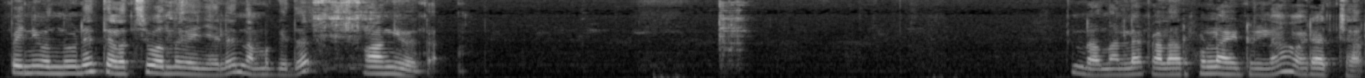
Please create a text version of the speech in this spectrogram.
അപ്പം ഇനി ഒന്നുകൂടി തിളച്ച് വന്നു കഴിഞ്ഞാൽ നമുക്കിത് വാങ്ങി വെക്കാം. ഉണ്ടോ നല്ല കളർഫുള്ളായിട്ടുള്ള ഒരച്ചാർ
